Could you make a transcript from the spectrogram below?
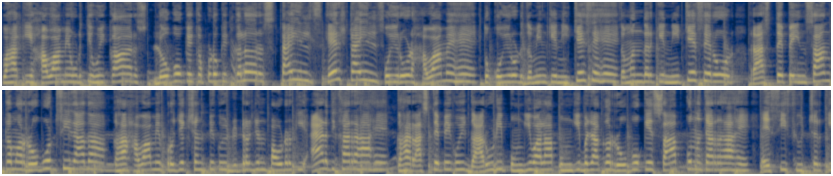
वहाँ की हवा में उड़ती हुई कार्स लोगों के कपड़ों के कलर्स स्टाइल्स हेयर स्टाइल्स कोई रोड हवा में है तो कोई रोड ज़मीन के नीचे से है। समंदर के नीचे से रोड रास्ते पे इंसान कम और रोबोट ही ज़्यादा। कहा हवा में प्रोजेक्शन पे कोई डिटर्जेंट पाउडर की एड दिखा रहा है, कहा रास्ते पे कोई गारूडी पुंगी वाला पुंगी बजाकर रोबो के सांप को नचा रहा है, ऐसी फ्यूचर की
